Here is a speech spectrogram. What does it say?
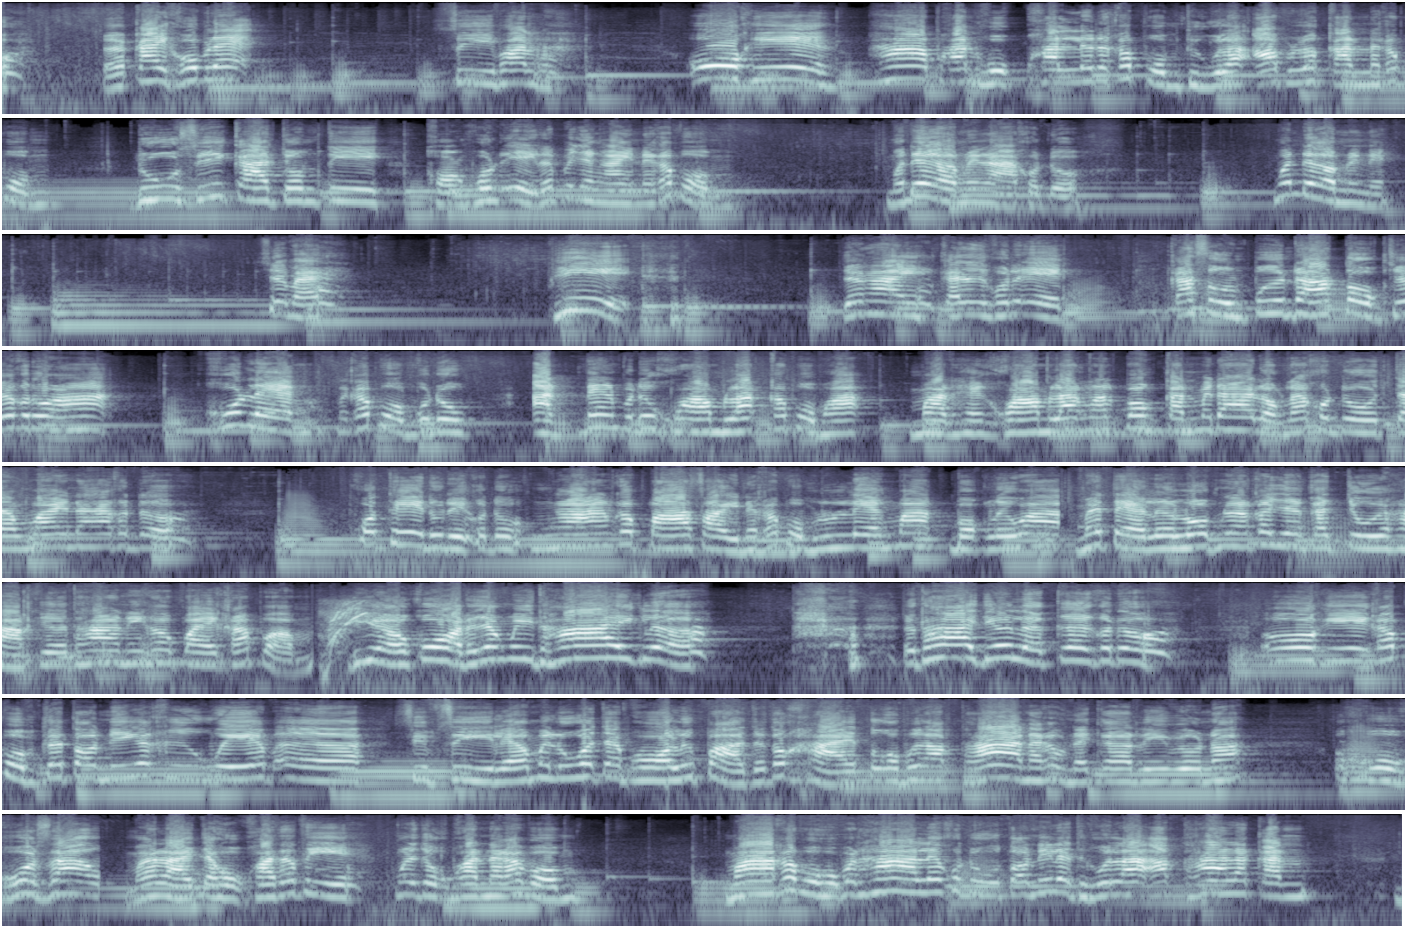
ใกล้ครบแล้ว4,000โอเค5,000 6,000แล้วนะครับผมถึงเวลาอัพแล้วกันนะครับผม ดูซิการโจมตีของพลเอกนั้นเป็นยังไงนะครับผมเหมือนเดิมเลยนะคนดูเหมือนเดิมเลยนี่ใช่ไหมพี่ ยังไงการเป็นพลเอกกระสุนปืนดาตกใช่ไหมคนดูฮะโคตรแรงนะครับผมคนดูอัดแน่นไปด้วยความรักครับผมฮะหมัดแห่งความรักนั้นป้องกันไม่ได้หรอกนะคนดูจำไว้นะฮะคนดู โคตรเท่ดูดิคนดู งานก็ปลาใส่นะครับผมรุนแรงมากบอกเลยว่า แม้แต่เรือรบนั้นก็ยังกระจุยหากเจอท่านี้เข้าไปครับผมเดี๋ยวก่อนยังมีท่าอีกเหรอท่าเยอะเหลือเกินคนดูโอเคครับผมแต่ตอนนี้ก็คือเวฟเอ่อ14 แล้วไม่รู้ว่าจะพอหรือเปล่าจะต้องขายตัวเพื่ออัพท่านะครับในการรีวิวเนาะโอ้โหโคตรเศร้าเมื่อไหร่จะ6,000สักทีเมื่อไหร่จะ6,000นะครับผม มาครับผม6,500แล้วคนดูตอนนี้แหละถึงเวลาอัพท่าแล้วกัน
